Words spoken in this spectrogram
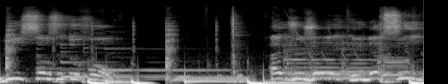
800 c'est au fond. Adjugé et merci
